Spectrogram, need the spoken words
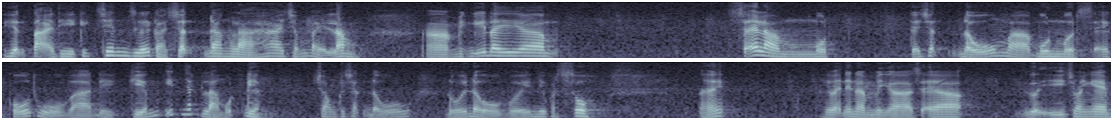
hiện tại thì cái trên dưới cả trận đang là 2.75 à, ờ, mình nghĩ đây uh, sẽ là một cái trận đấu mà Bournemouth sẽ cố thủ và để kiếm ít nhất là một điểm trong cái trận đấu đối đầu với Newcastle. Đấy. Vì vậy nên là mình uh, sẽ gợi ý cho anh em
